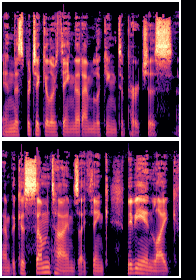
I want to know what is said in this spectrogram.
in this particular thing that I'm looking to purchase? And because sometimes I think maybe in like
